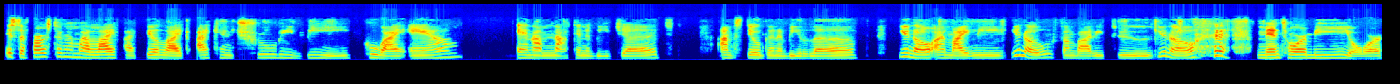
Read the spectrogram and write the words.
it's the first time in my life I feel like I can truly be who I am and I'm not going to be judged. I'm still going to be loved. You know, I might need, you know, somebody to, you know, mentor me or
